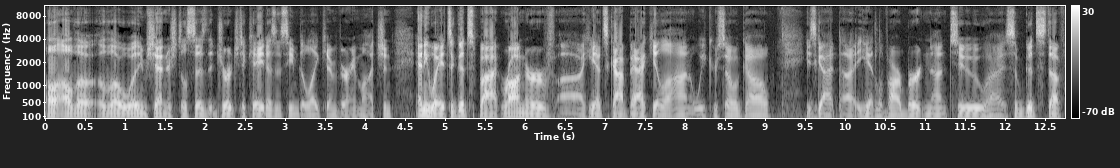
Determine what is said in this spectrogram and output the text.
although although William Shatner still says that George Takei doesn't seem to like him very much. And anyway, it's a good spot. Raw Nerve. Uh, he had Scott Bakula on a week or so ago. He's got uh, he had LeVar Burton on too. Uh, some good stuff.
